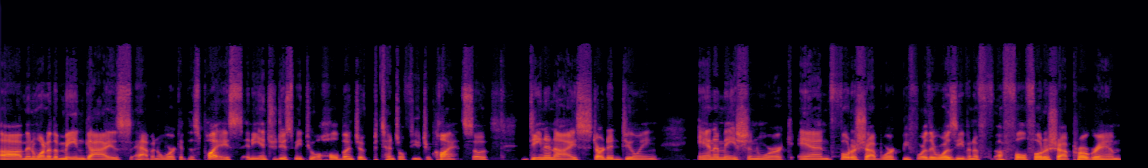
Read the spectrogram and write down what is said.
Um, and one of the main guys happened to work at this place and he introduced me to a whole bunch of potential future clients. So, Dean and I started doing animation work and Photoshop work before there was even a, a full Photoshop program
